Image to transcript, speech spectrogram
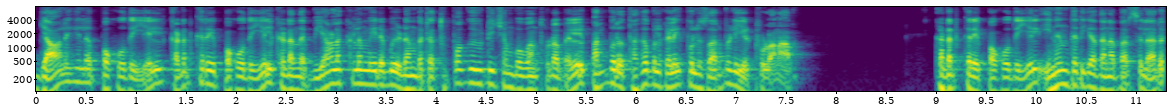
யாழையில பகுதியில் கடற்கரை பகுதியில் கடந்த வியாழக்கிழமை இரவு இடம்பெற்ற துப்பாக்கிச்சூட்டு சம்பவம் தொடர்பில் பல்வேறு தகவல்களை போலீசார் வெளியிட்டுள்ளனர். கடற்கரை பகுதியில் இனந்தெரியாத நபர் சிலர்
